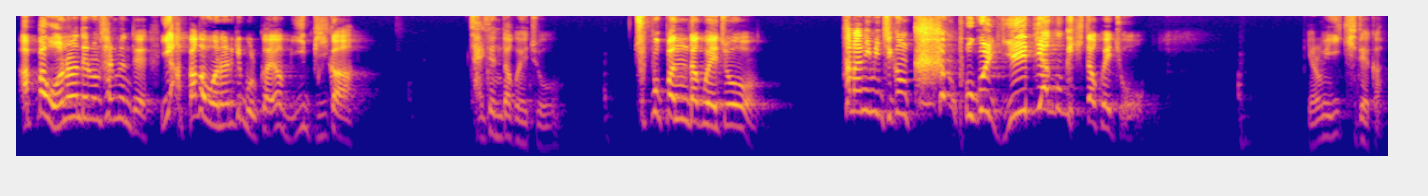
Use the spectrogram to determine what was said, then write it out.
아빠 원하는 대로 살면 돼. 이 아빠가 원하는 게 뭘까요? 이 미가 잘 된다고 해줘. 축복받는다고 해줘. 하나님이 지금 큰 복을 예비하고 계시다고 해줘. 여러분, 이 기대감.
